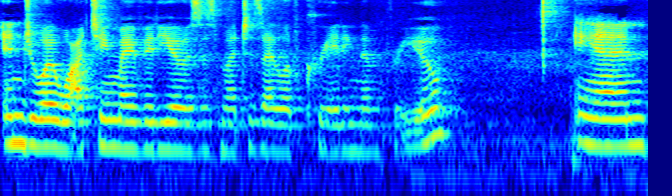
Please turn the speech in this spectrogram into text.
enjoy watching my videos as much as I love creating them for you. And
